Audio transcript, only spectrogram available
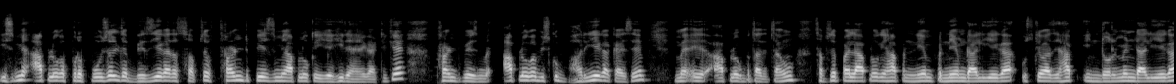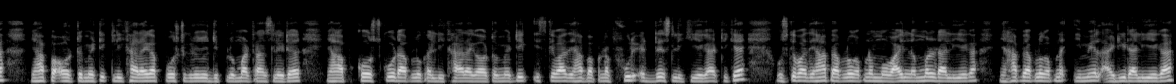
इसमें आप लोग का प्रपोजल जब भेजिएगा तो सबसे फ्रंट पेज में आप लोग का यही रहेगा, ठीक है? फ्रंट पेज में। आप लोग अब इसको भरिएगा कैसे? मैं आप लोग बता देता हूँ। सबसे पहले आप लोग यहाँ पर नेम पर नेम डालिएगा, उसके बाद यहाँ पर इंडोलमेंट डालिएगा, यहाँ पर ऑटोमेटिक लिखा रहेगा पोस्ट ग्रेजुएट डिप्लोमा ट्रांसलेटर यहाँ पर कोर्स कोड आप लोग का लिखा रहेगा ऑटोमेटिक इसके बाद यहाँ पे अपना फुल एड्रेस लिखिएगा ठीक है उसके बाद यहाँ पे आप लोग अपना मोबाइल नंबर डालिएगा यहाँ पे आप लोग अपना ईमेल आईडी डालिएगा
